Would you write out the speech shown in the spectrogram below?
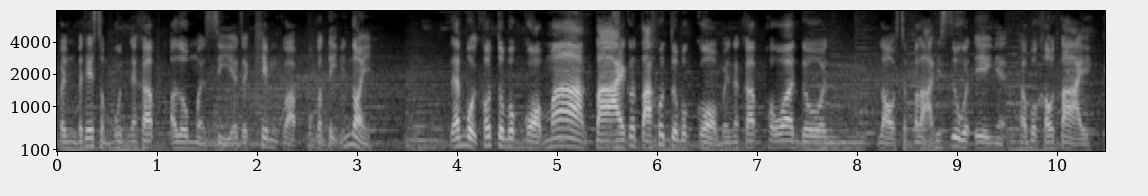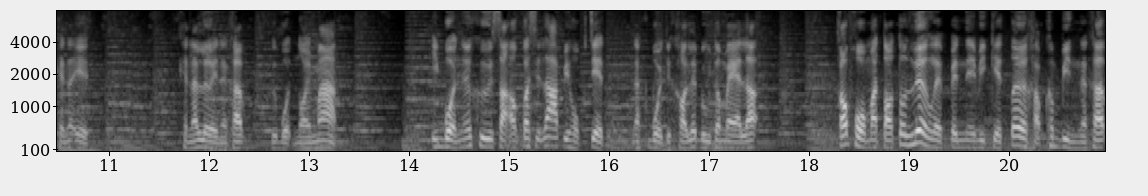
เป็นประเทศสมมุตินะครับ อารมณ์เหมือนสีอาจจะเข้มกว่าปกตินิดหน่อย และบทเขาตัวประกอบมาก ตายก็ตายเขาตัวประกอบเลยนะครับ เพราะว่าโดนเหล่าสัตว์ประหลาดที่สู้กันเองเนี่ยทำพวกเขาตายแค่นั้นเองแค่นั้นเลยนะครับ คือบทน้อยมาก อีกบทนึงก็คือซาอัลกอซิล่าปี 67 นะบทที่เขาเล่นเป็นอุลตร้าแมนแล้วเขาโผล่มาแต่ต้นเรื่องเลยเป็น navigator ขับเครื่องบินนะครับ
